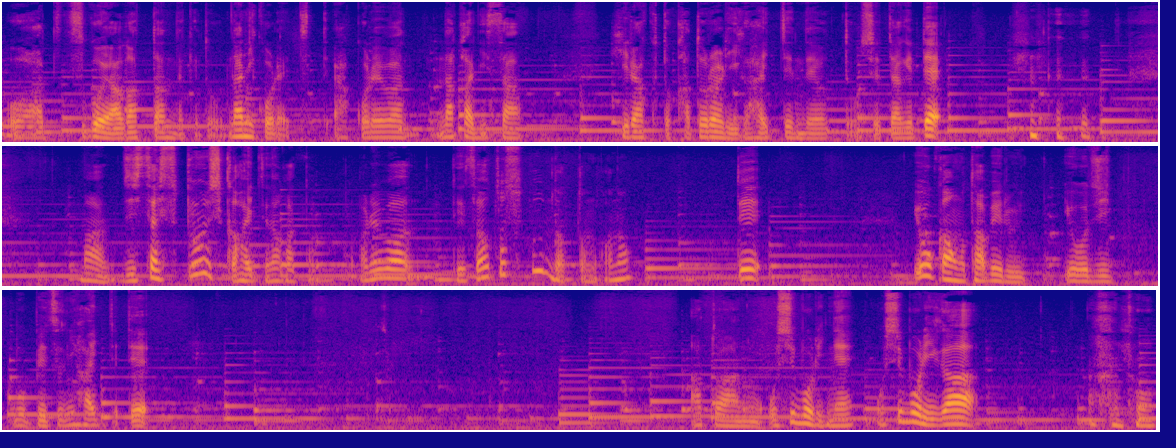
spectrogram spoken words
うわすごい上がったんだけど「何これ?」っつって「あこれは中にさ開くとカトラリーが入ってんだよ」って教えてあげてまあ実際スプーンしか入ってなかったのあれはデザートスプーンだったのかな？で羊羹を食べる用事も別に入ってて。あとあのおしぼりね。おしぼりがあの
